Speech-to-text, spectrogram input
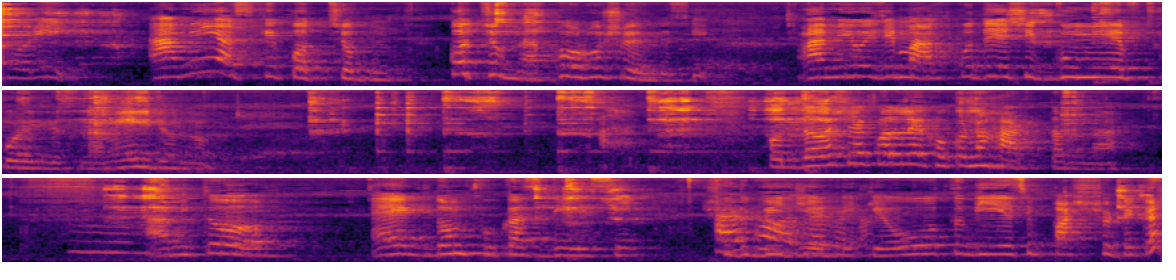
সরি আমি কচ্ছপ কচ্ছপ না খরগোশ হয়ে গেছি। আমি ওই যে মাঝপথে এসে ঘুমিয়ে পড়ে গেছিলাম এই জন্য। অধ্যবসায় করলে কখনো হাঁটতাম না। আমি তো একদম ফোকাস দিয়েছি শুধু ভিডিওর দিকে। ও তো দিয়েছে পাঁচশো টাকা।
